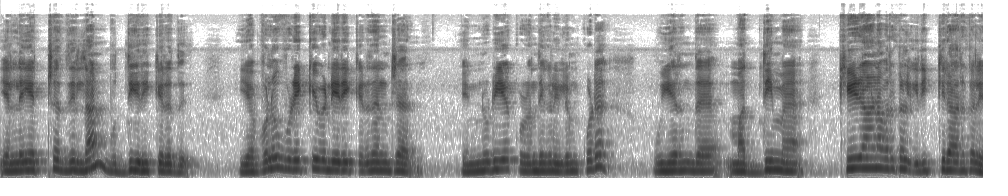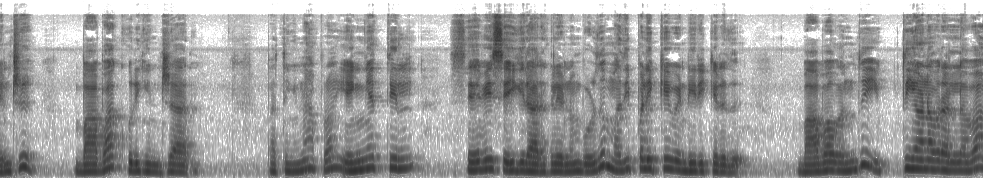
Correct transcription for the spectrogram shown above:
எல்லையற்றதில்தான் புத்தி இருக்கிறது. எவ்வளவு உழைக்க வேண்டியிருக்கிறது என்றார் என்னுடைய குழந்தைகளிலும் கூட உயர்ந்த மத்திம கீழானவர்கள் இருக்கிறார்கள் என்று பாபா கூறுகின்றார். பார்த்தீங்கன்னா அப்புறம் எங்கத்தில் சேவை செய்கிறார்கள் எனும் பொழுது மதிப்பளிக்க வேண்டியிருக்கிறது. பாபா வந்து யுக்தியானவர் அல்லவா?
